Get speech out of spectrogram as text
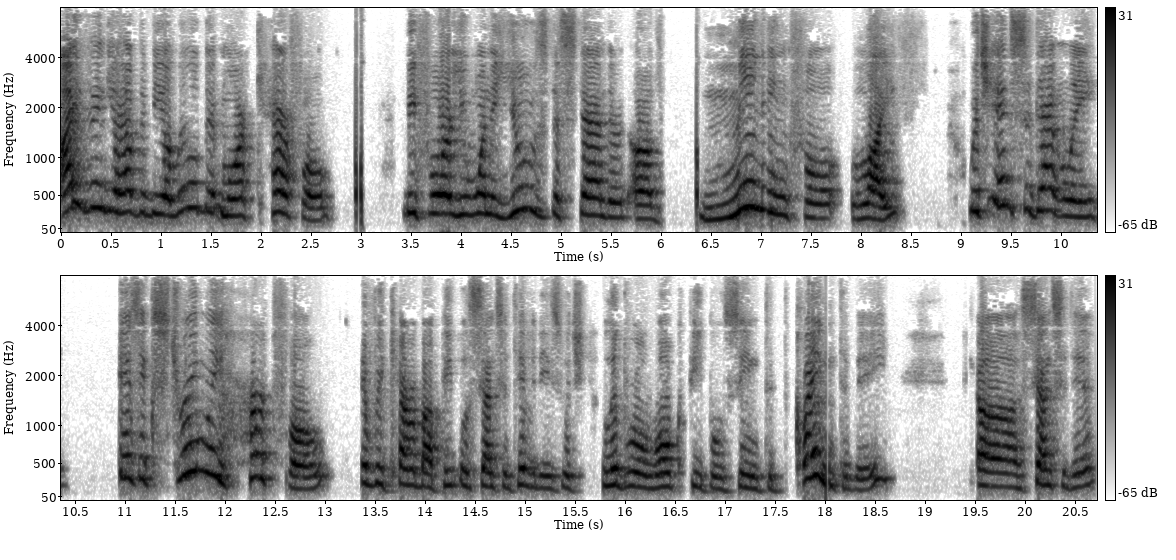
I think you have to be a little bit more careful before you want to use the standard of meaningful life, which incidentally is extremely hurtful if we care about people's sensitivities, which liberal woke people seem to claim to be uh, sensitive.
